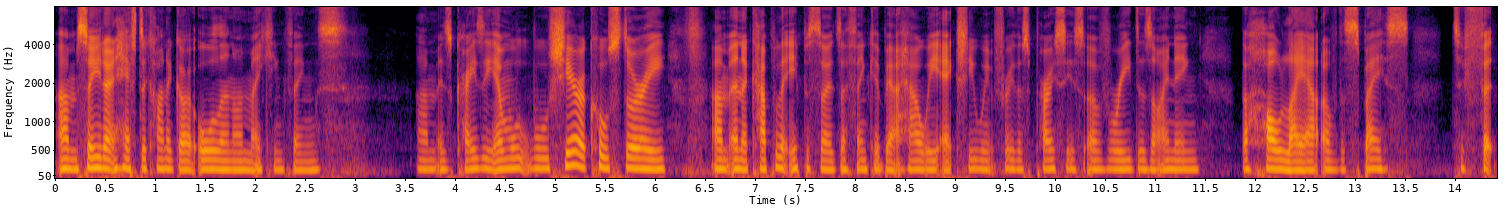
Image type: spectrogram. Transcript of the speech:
Um, so you don't have to kind of go all in on making things um, as crazy. And we'll, we'll share a cool story um, in a couple of episodes, I think, about how we actually went through this process of redesigning the whole layout of the space to fit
